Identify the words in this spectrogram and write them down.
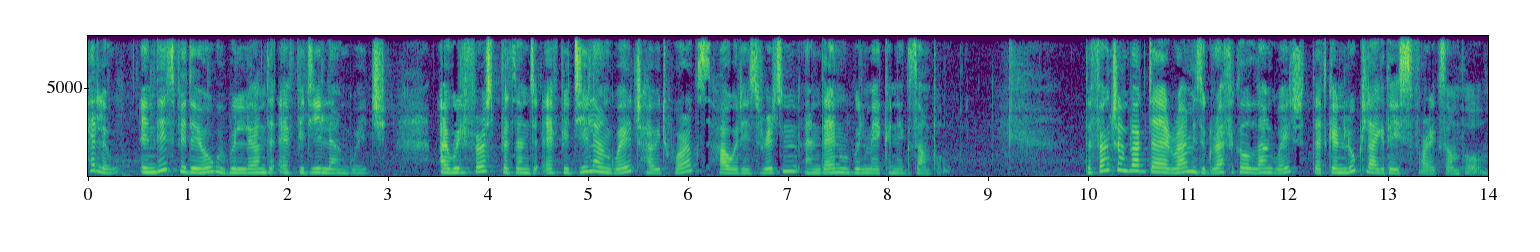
Hello, in this video we will learn the FBD language. I will first present the FBD language, how it works, how it is written, and then we will make an example. The function block diagram is a graphical language that can look like this, for example.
